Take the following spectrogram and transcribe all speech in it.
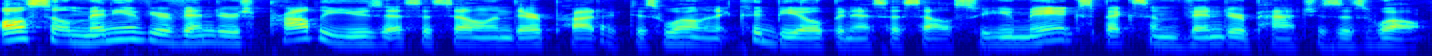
Also, many of your vendors probably use SSL in their product as well, and it could be OpenSSL, so you may expect some vendor patches as well.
